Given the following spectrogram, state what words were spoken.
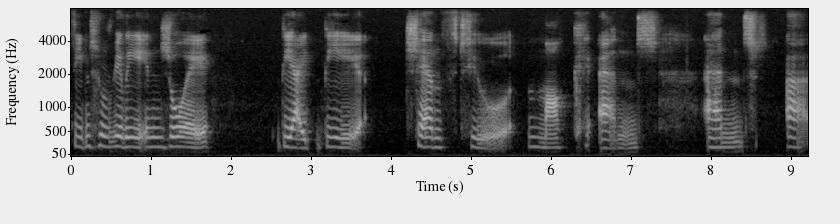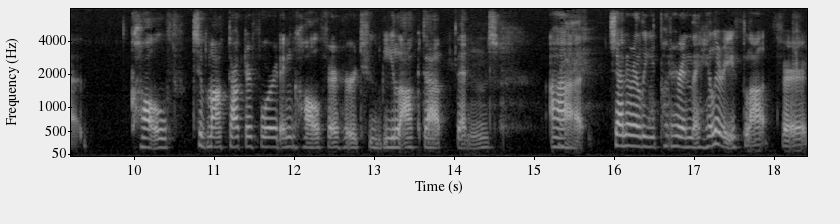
seem to really enjoy the the chance to mock and and uh, call to mock Dr. Ford and call for her to be locked up and uh, generally put her in the Hillary slot for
